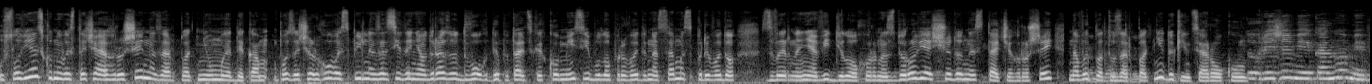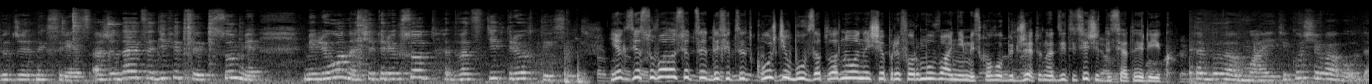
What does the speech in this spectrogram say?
У Слов'янську не вистачає грошей на зарплатню медикам. Позачергове спільне засідання одразу двох депутатських комісій було проведено саме з приводу звернення відділу охорони здоров'я щодо нестачі грошей на виплату зарплатні до кінця року. в режимі економії бюджетних средств очікується дефіцит в сумме миллиона 423 тысяч. Як з'ясувалося, цей дефіцит коштів був запланований ще при формуванні міського бюджету на 2010 рік. Это было в мае текущего года.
